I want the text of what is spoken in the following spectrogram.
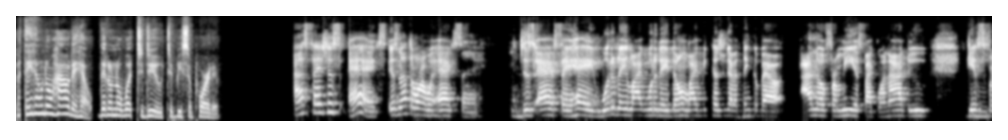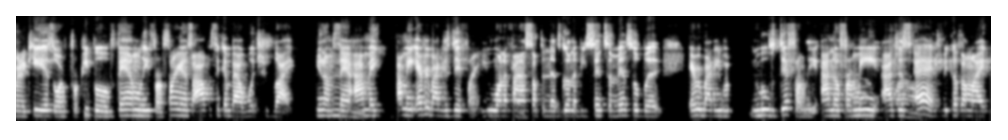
but they don't know how to help they don't know what to do to be supportive i say just ask It's nothing wrong with asking just ask say hey what do they like what do they don't like because you got to think about I know for me, it's like when I do gifts mm-hmm. for the kids or for people, family, for friends, I always thinking about what you like. You know what I'm saying? I mm-hmm. make, I mean, everybody's different. You want to find something that's going to be sentimental, but everybody moves differently. I know for me, I just wow. ask because I'm like,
